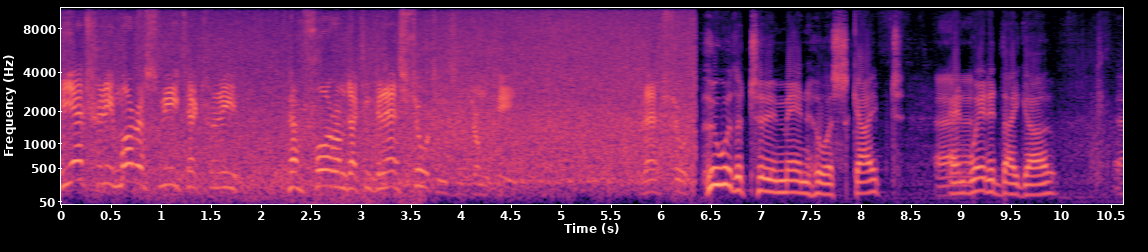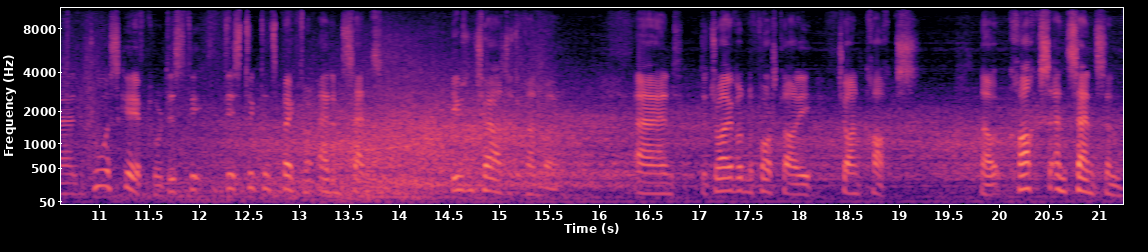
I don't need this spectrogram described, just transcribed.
He actually, Maurice Meade actually performed, I think, the last shootings in Dromkeen. Last shooting. Who were the two men who escaped Uh, and where did they go? Uh, the two escaped were District, District Inspector Adam Sanson. He was in charge of the convoy. And the driver of the first lorry, John Cox. Now, Cox and Sanson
